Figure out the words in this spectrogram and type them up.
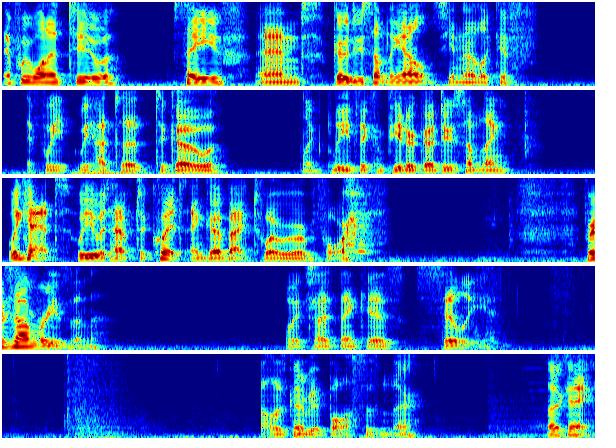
If we wanted to save and go do something else, you know, like if if we, we had to, to go, like leave the computer, go do something, we can't. We would have to quit and go back to where we were before. For some reason. Which I think is silly. Oh, there's gonna be a boss, isn't there? Okay.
